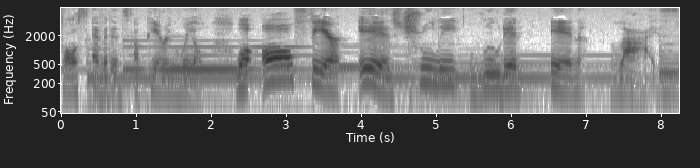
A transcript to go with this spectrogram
false evidence appearing real. Well, all fear is truly rooted in lies.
